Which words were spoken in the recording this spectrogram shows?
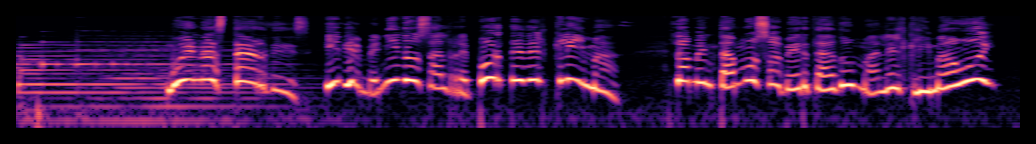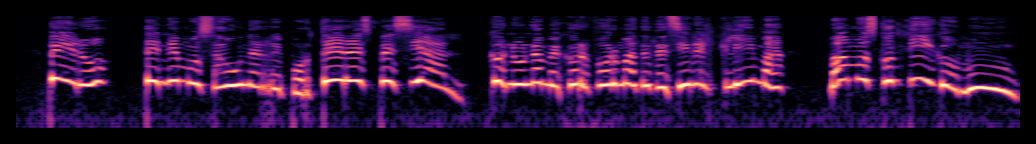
1... Buenas tardes y bienvenidos al reporte del clima. Lamentamos haber dado mal el clima hoy, pero tenemos a una reportera especial con una mejor forma de decir el clima. Vamos contigo, Mu.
